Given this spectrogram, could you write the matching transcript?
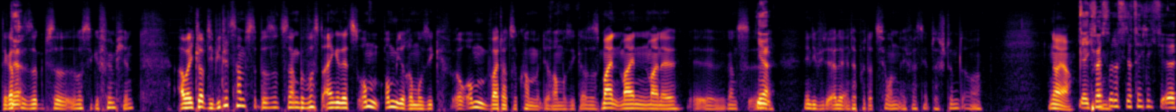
Da gab es Ja. so, so lustige Filmchen. Aber ich glaube, die Beatles haben es sozusagen bewusst eingesetzt, um, um ihre Musik, um weiterzukommen mit ihrer Musik. Also das ist mein, mein, meine äh, ganz äh, individuelle Interpretation. Ich weiß nicht, ob das stimmt, aber naja. Ja, ich weiß nur, dass sie tatsächlich, äh,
